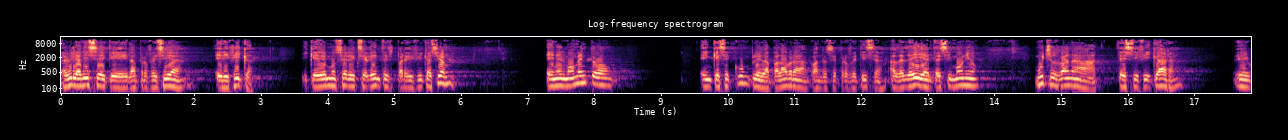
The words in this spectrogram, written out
La Biblia dice que la profecía edifica y que debemos ser excelentes para edificación. En el momento en que se cumple la palabra cuando se profetiza, a la ley el testimonio, muchos van a testificar de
